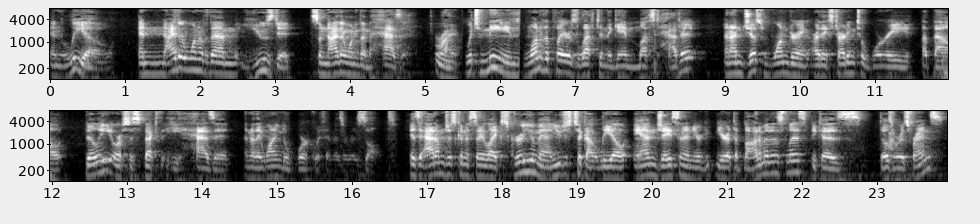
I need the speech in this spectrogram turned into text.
and Leo, and neither one of them used it, so neither one of them has it. Right. Which means one of the players left in the game must have it, and I'm just wondering are they starting to worry about Billy or suspect that he has it, and are they wanting to work with him as a result? Is Adam just going to say, like, screw you, man, you just took out Leo and Jason, and you're, you're at the bottom of this list because those were his friends?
